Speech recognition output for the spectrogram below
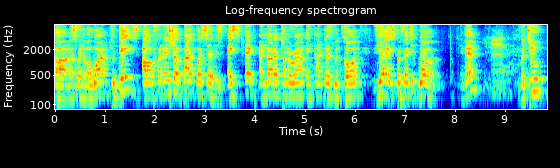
Uh, announcement number one. Today is our financial banquet service. Expect another turnaround encounters with God via his prophetic word. Amen? Amen. Number two,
